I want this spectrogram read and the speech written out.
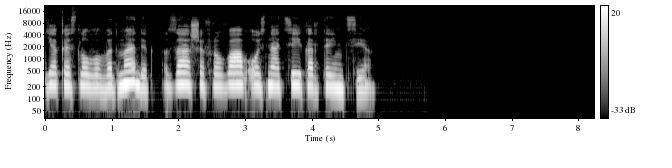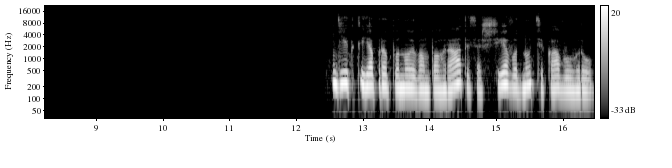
Яке слово ведмедик зашифрував ось на цій картинці? Дітки, я пропоную вам погратися ще в одну цікаву гру.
